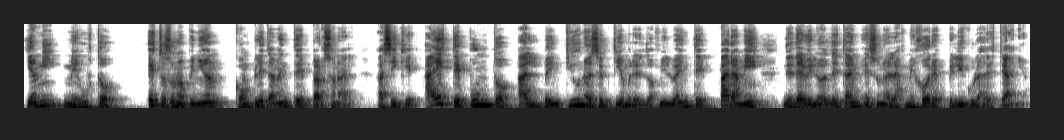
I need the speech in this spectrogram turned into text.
y a mí me gustó. Esto es una opinión completamente personal. Así que a este punto, al 21 de septiembre del 2020, para mí The Devil All the Time es una de las mejores películas de este año.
